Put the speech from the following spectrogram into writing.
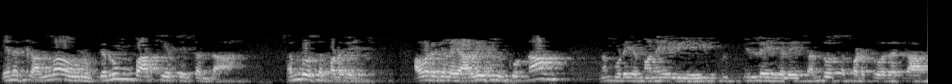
எனக்கு அல்லாஹ் ஒரு பெரும் பாக்கியத்தை தந்தார். சந்தோஷப்பட வேண்டும். அவர்களை அழைத்துக் நாம் நம்முடைய மனைவியை பிள்ளைகளை சந்தோஷப்படுத்துவதற்காக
